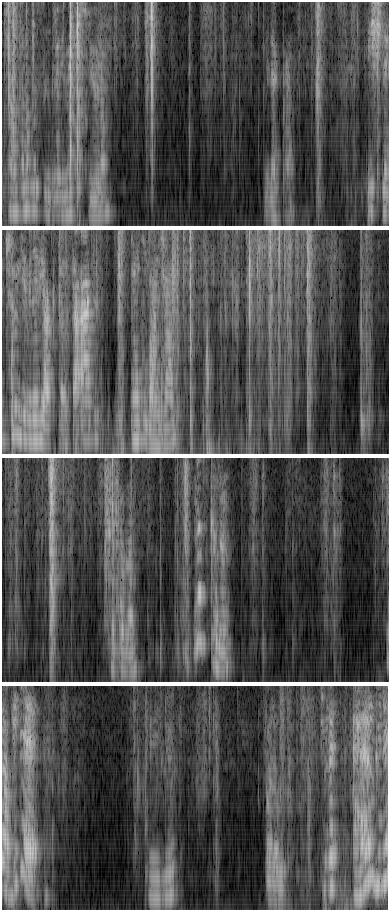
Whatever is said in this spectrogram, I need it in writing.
çantama da sığdırabilmek istiyorum. Bir dakika. İşte tüm gemileri yaktım. Ya Artık bunu kullanacağım. Bakalım. Biraz kalın. Ya bir de Eylül Aralık. Şimdi her güne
